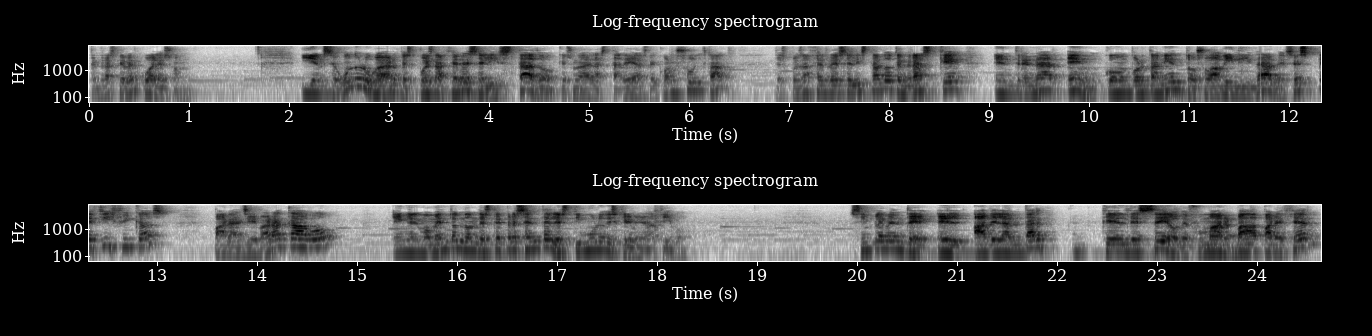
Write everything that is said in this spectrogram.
Tendrás que ver cuáles son. Y en segundo lugar, después de hacer ese listado, que es una de las tareas de consulta, después de hacer ese listado tendrás que entrenar en comportamientos o habilidades específicas para llevar a cabo en el momento en donde esté presente el estímulo discriminativo. Simplemente el adelantar que el deseo de fumar va a aparecer,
